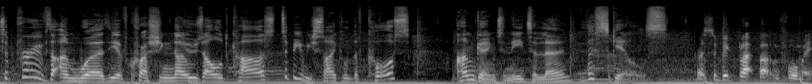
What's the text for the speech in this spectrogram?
To prove that I'm worthy of crushing those old cars, to be recycled, of course, I'm going to need to learn the skills. Press the big black button for me.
